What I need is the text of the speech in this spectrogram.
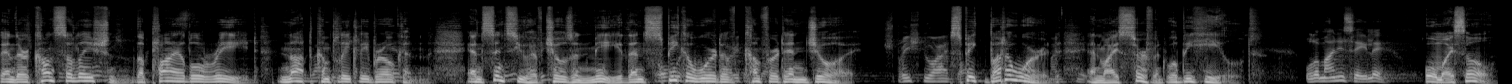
and their consolation, the pliable reed, not completely broken. And since you have chosen me, then speak a word of comfort and joy. Speak but a word, and my servant will be healed. O my soul.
